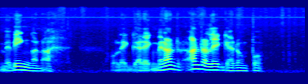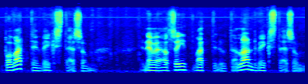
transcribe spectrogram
med vingarna och lägger ägg. Men andra, andra lägger dem på, på vattenväxter som Nej, alltså inte vatten utan landväxter som,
